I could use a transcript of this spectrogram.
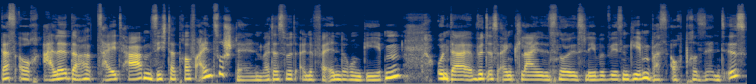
dass auch alle da Zeit haben, sich darauf einzustellen, weil das wird eine Veränderung geben und da wird es ein kleines neues Lebewesen geben, was auch präsent ist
